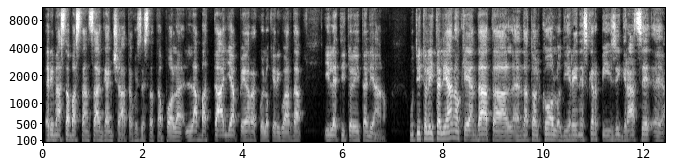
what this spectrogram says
è rimasta abbastanza agganciata questa è stata un po' la, la battaglia per quello che riguarda il titolo italiano un titolo italiano che è, al, è, andato al collo di Irene Scarpisi grazie eh,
